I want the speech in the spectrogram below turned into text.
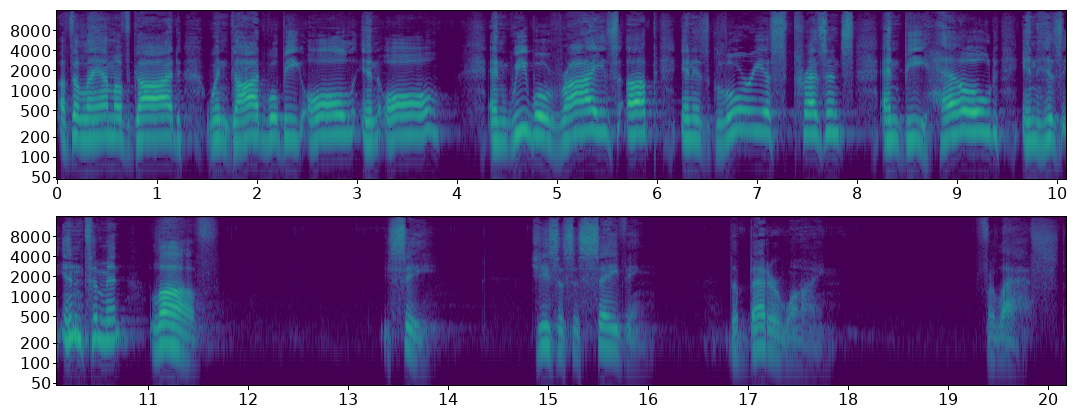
of the Lamb of God when God will be all in all and we will rise up in his glorious presence and be held in his intimate love. You see, Jesus is saving the better wine for last.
